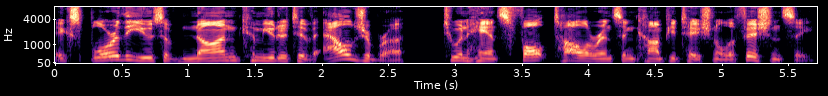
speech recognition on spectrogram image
explore the use of non-commutative algebra to enhance fault tolerance and computational efficiency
